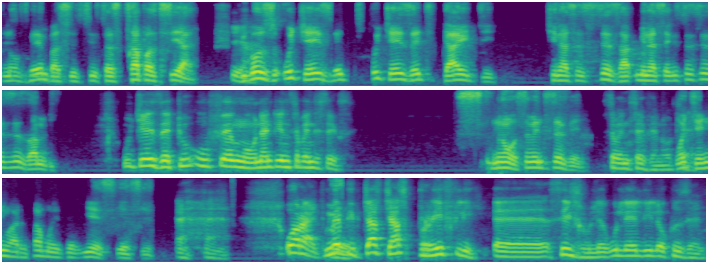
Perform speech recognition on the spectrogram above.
november si- si- sesichapha siyayo yeah. Because ujz ujz died thina mina sesisezambia uJZ ufe ngo1976 S- no 77 77 okay. Ngojanuary somewhere yes yes yes. Uh-huh. All right, maybe just just briefly eh sidlule kuleli lokhuzeni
